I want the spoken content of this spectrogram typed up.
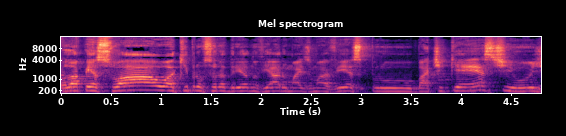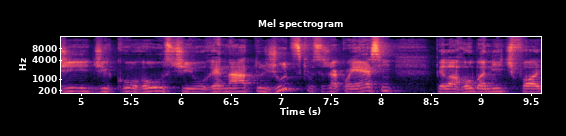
Olá pessoal, aqui professor Adriano Viaro mais uma vez para o Batcast, hoje de co-host o Renato Jutz, que vocês já conhecem, pela arroba Need for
